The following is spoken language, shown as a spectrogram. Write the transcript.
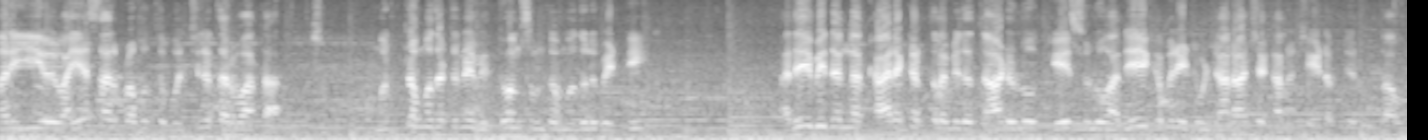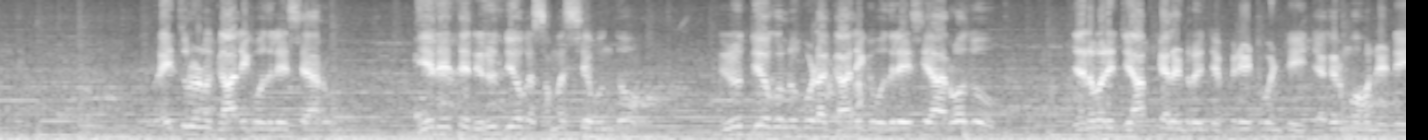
మరి ఈ వైఎస్ఆర్ ప్రభుత్వం వచ్చిన తర్వాత మొట్టమొదటనే విధ్వంసంతో మొదలుపెట్టి అదేవిధంగా కార్యకర్తల మీద దాడులు కేసులు అనేకమైనటువంటి అరాచకాలు చేయడం జరుగుతూ ఉంది. రైతులను గాలికి వదిలేశారు. ఏదైతే నిరుద్యోగ సమస్య ఉందో నిరుద్యోగులను కూడా గాలికి వదిలేసి ఆ రోజు జనవరి జాబ్ క్యాలెండర్ చెప్పినటువంటి జగన్మోహన్ రెడ్డి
